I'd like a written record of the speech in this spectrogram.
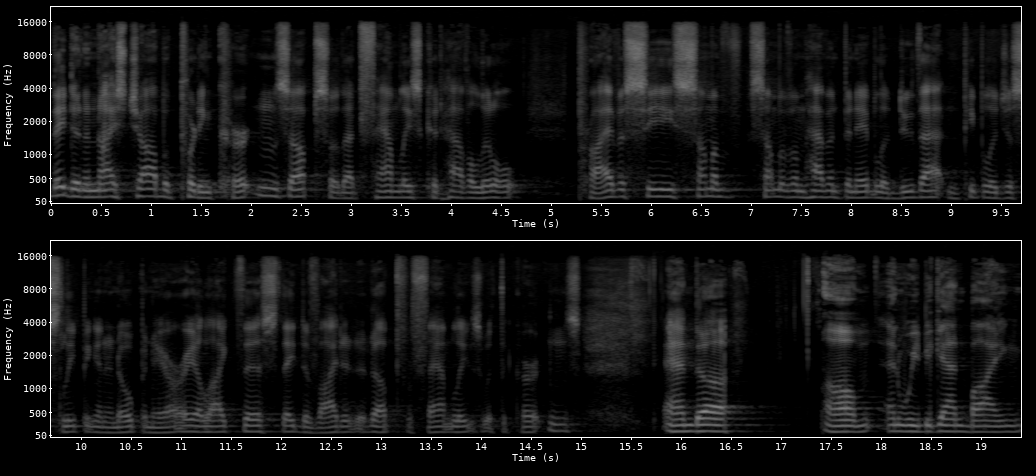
they did a nice job of putting curtains up so that families could have a little privacy. Some of, some of them haven't been able to do that, and people are just sleeping in an open area like this. They divided it up for families with the curtains. And, uh, um, and we began buying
